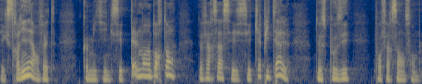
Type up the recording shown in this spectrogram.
extraordinaire en fait comme meeting. C'est tellement important de faire ça. C'est capital de se poser pour faire ça ensemble.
